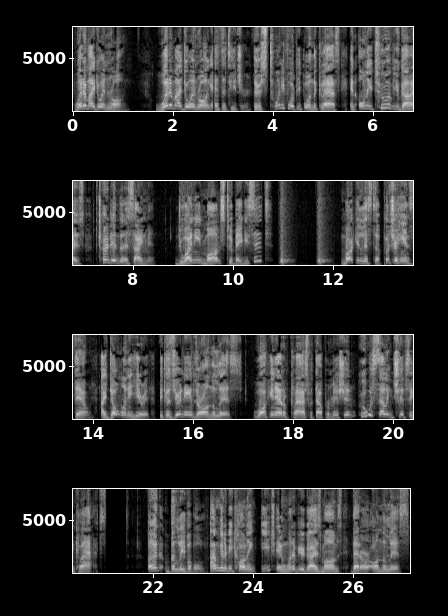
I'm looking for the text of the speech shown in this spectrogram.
What am I doing wrong? What am I doing wrong as a teacher? There's 24 people in the class and only two of you guys turned in the assignment. Do I need moms to babysit? Mark and Lista, put your hands down. I don't want to hear it because your names are on the list. Walking out of class without permission? Who was selling chips in class? Unbelievable. I'm going to be calling each and one of your guys' moms that are on the list.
